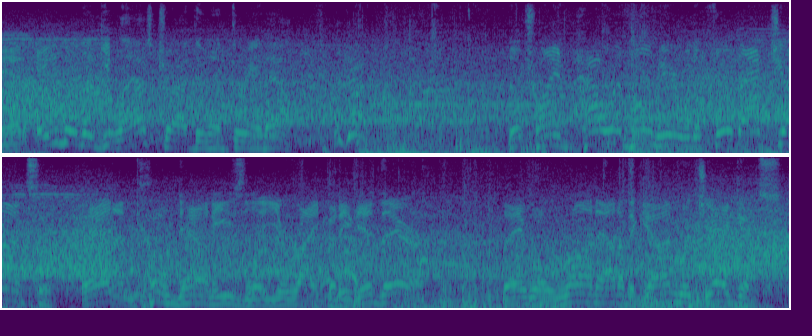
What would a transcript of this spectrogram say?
And able to get... Last drive, they went three and out. They'll try and power it home here with a fullback Johnson. And go down easily, you're right, but he did there. They will run out of the gun with Jacobs.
